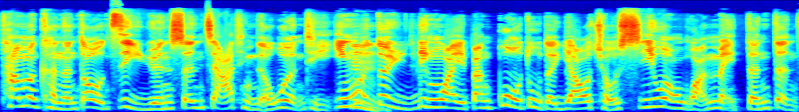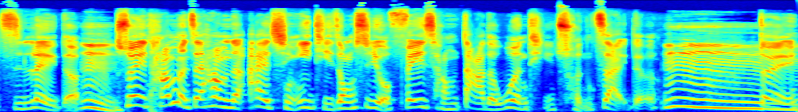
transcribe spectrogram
他们可能都有自己原生家庭的问题，因为对于另外一半过度的要求、希望完美等等之类的，嗯，所以他们在他们的爱。爱情议题中是有非常大的问题存在的，嗯，对，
